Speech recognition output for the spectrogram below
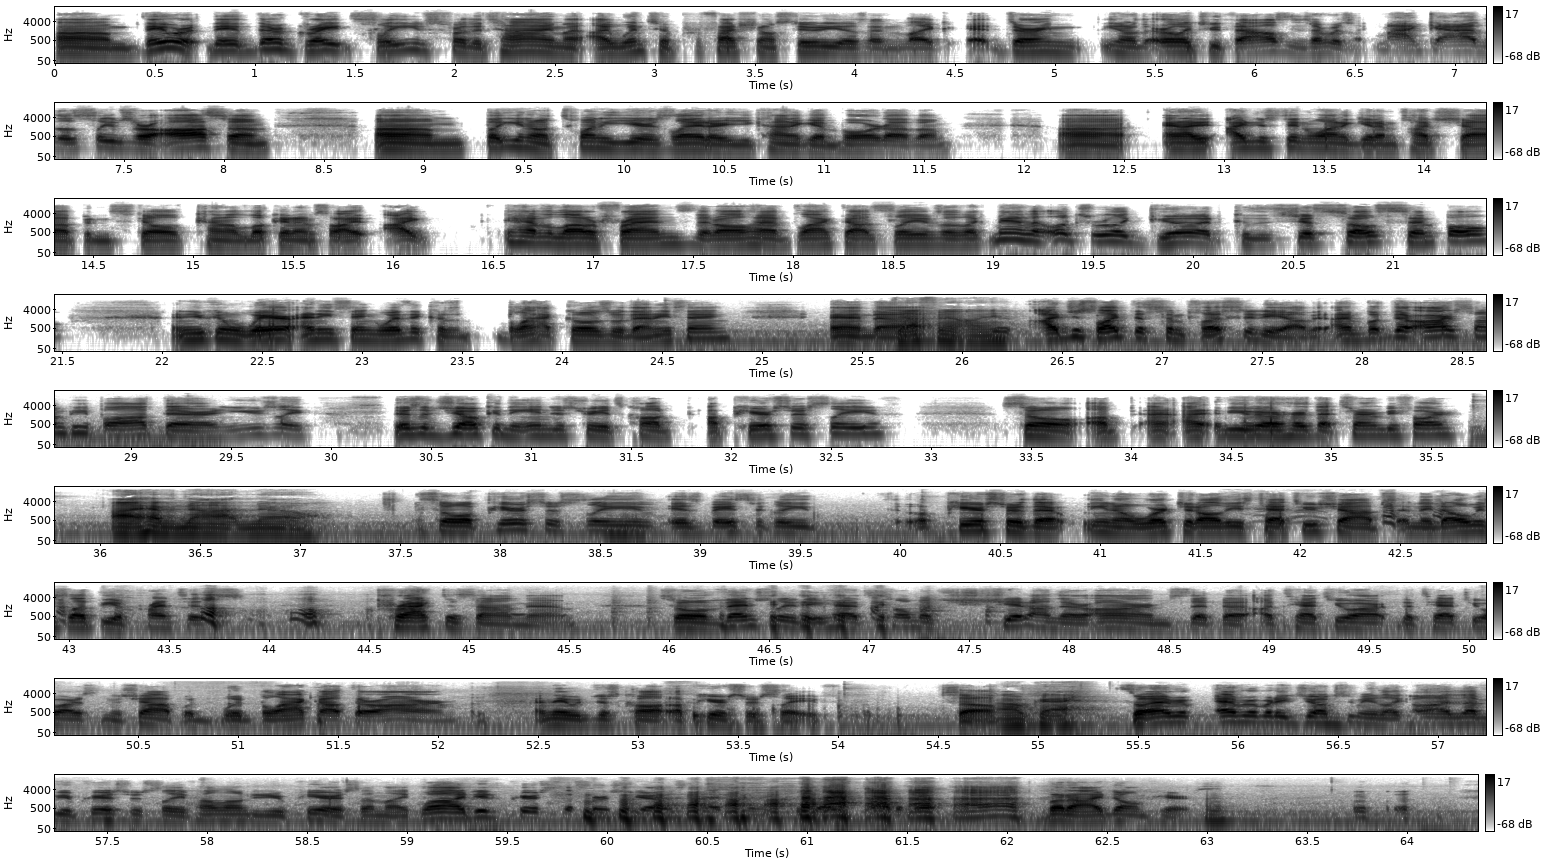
um they were they they're great sleeves for the time. I, I went to professional studios and like eh, during, you know, the early 2000s everyone's like, "My god, those sleeves are awesome." Um but you know, 20 years later you kind of get bored of them. Uh and I I just didn't want to get them touched up and still kind of look at them, so I I have a lot of friends that all have blacked out sleeves. I was like, man, that looks really good because it's just so simple, and you can wear anything with it because black goes with anything. And uh, Definitely. I just like the simplicity of it. And, but there are some people out there, and usually there's a joke in the industry. It's called a piercer sleeve. So, uh, I- I- have you ever heard that term before? I have not. No. So, a piercer sleeve is basically a piercer that you know worked at all these tattoo shops, and they'd always let the apprentice practice on them. So eventually, they had so much shit on their arms that the a tattoo art, the tattoo artist in the shop would, would black out their arm, and they would just call it a piercer sleeve. So, Okay. so every, everybody jokes to me like, "Oh, I love your piercer sleeve. How long did you pierce?" I'm like, "Well, I did pierce the first year I was tattooing, so that's part of it, but I don't pierce."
